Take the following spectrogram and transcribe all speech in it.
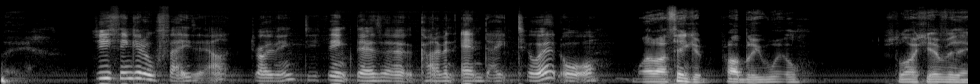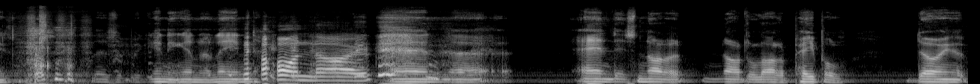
there. Do you think it'll phase out droving? Do you think there's a kind of an end date to it, or Well, I think it probably will. It's like everything. There's a beginning and an end, oh no. and uh, and there's not a not a lot of people doing it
